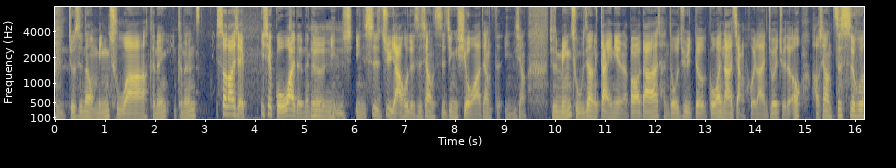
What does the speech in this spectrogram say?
嗯，就是那种名厨啊，可能可能受到一些一些国外的那个影影视剧啊，或者是像实境秀啊这样子的影响，就是名厨这样的概念啊，包括大家很多去得国外拿奖回来，你就会觉得哦，好像这似乎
